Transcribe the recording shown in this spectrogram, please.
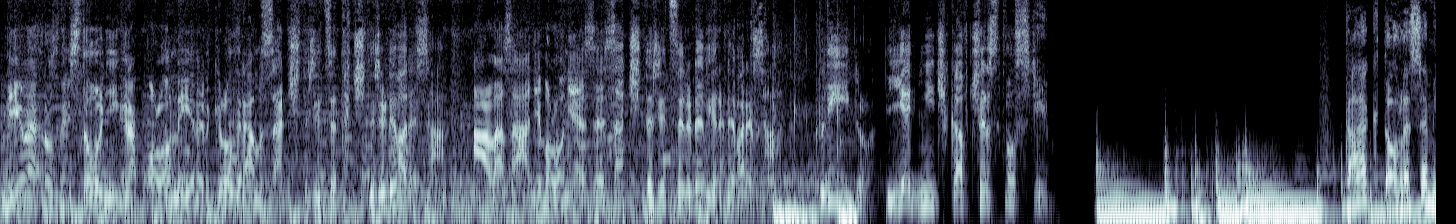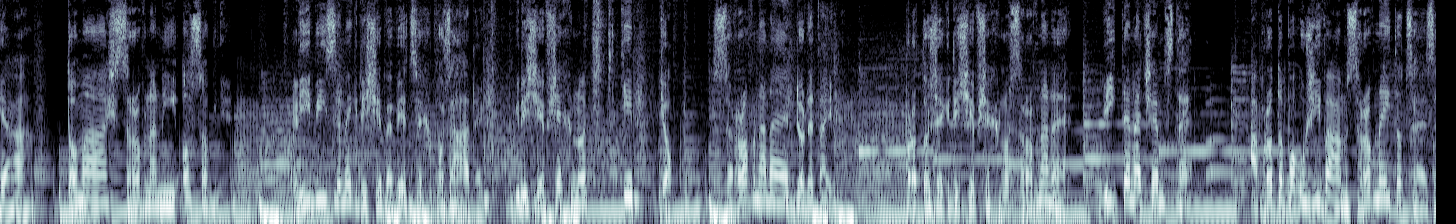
Bílé hrozny stolní gra polony 1 kg za 44,90 a lazáně bolognese za 49,90. Lidl, jednička v čerstvosti. Tak tohle jsem já, Tomáš srovnaný osobně. Líbí se mi, když je ve věcech pořádek, když je všechno tip-top, srovnané do detailu. Protože když je všechno srovnané, víte na čem jste. A proto používám Srovnejto.cz,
